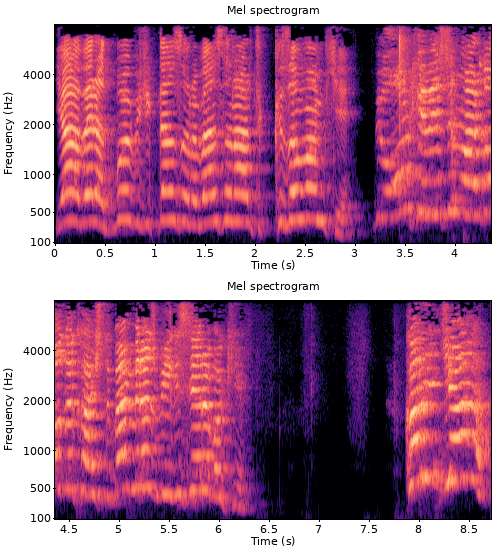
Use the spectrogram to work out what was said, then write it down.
Ya Berat bu öpücükten sonra ben sana artık kızamam ki. Bir ork hevesim vardı o da kaçtı. Ben biraz bilgisayara bakayım. Karınca!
